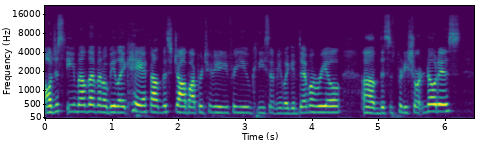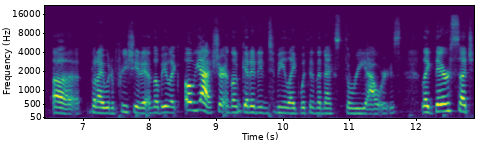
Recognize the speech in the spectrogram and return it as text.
I'll just email them and I'll be like, hey, I found this job opportunity for you. Could you send me like a demo reel? Um, this is pretty short notice, uh, but I would appreciate it. And they'll be like, oh yeah, sure, and they'll get it into me like within the next three hours. Like they're such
